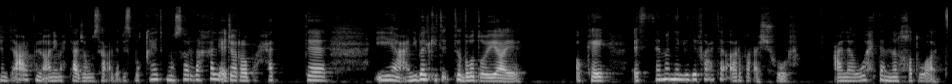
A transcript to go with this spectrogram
كنت أعرف إنه أني محتاجة مساعدة بس بقيت مصرة خلي أجرب حتى يعني بلكي تضبط وياي. okay؟ الثمن اللي دفعته أربع شهور على وحدة من الخطوات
